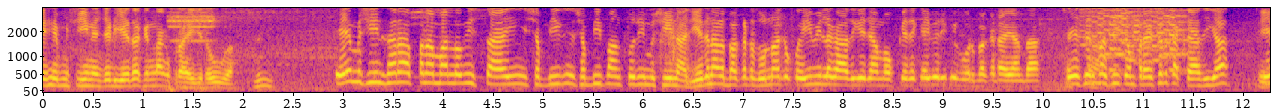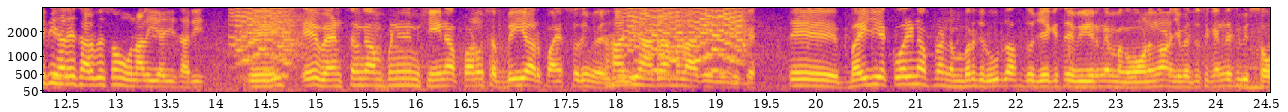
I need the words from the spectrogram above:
ਇਹ ਮਸ਼ੀਨ ਹੈ ਜਿਹੜੀ ਇਹਦਾ ਕਿੰਨਾ ਕੁ ਪ੍ਰਾਈਸ ਰਹੂਗਾ? ਇਹ ਮਸ਼ੀਨ ਸਾਰਾ ਆਪਣਾ ਮੰਨ ਲਓ ਵੀ 27 26 26500 ਦੀ ਮਸ਼ੀਨ ਆ ਜੀ। ਇਹਦੇ ਨਾਲ ਬਕਟ ਦੋਨਾਂ ਚੋਂ ਕੋਈ ਵੀ ਲਗਾ ਦਈਏ ਜਾਂ ਮੌਕੇ ਤੇ ਕਈ ਵਾਰੀ ਕੋਈ ਹੋਰ ਬਕਟ ਆ ਜਾਂਦਾ। ਇਹ ਸਿਰਫ ਅਸੀਂ ਕੰਪਰੈਸ਼ਰ ਕੱਟਿਆ ਸੀਗਾ। ਇਹਦੀ ਹਲੇ ਸਰਵਿਸ ਹੋਣ ਵਾਲੀ ਆ ਜੀ ਸਾਰੀ। ਤੇ ਇਹ ਵੈਂਸਨ ਕੰਪਨੀ ਦੀ ਮਸ਼ੀਨ ਆਪਾਂ ਨੂੰ 26500 ਦੀ ਮਿਲ ਜੂਗੀ ਹਾਂਜੀ ਹਾਂ ਡਰਮ ਲਾ ਕੇ ਜੀ। ਠੀਕ ਹੈ। ਤੇ ਬਾਈ ਜੀ ਇੱਕ ਵਾਰੀ ਨਾ ਆਪਣਾ ਨੰਬਰ ਜ਼ਰੂਰ ਦੱਸ ਦਿਓ ਜੇ ਕਿਸੇ ਵੀਰ ਨੇ ਮੰਗਵਾਉਣੀਆਂ ਹੋਣ ਜਿਵੇਂ ਤੁਸੀਂ ਕਹਿੰਦੇ ਸੀ ਵੀ 100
